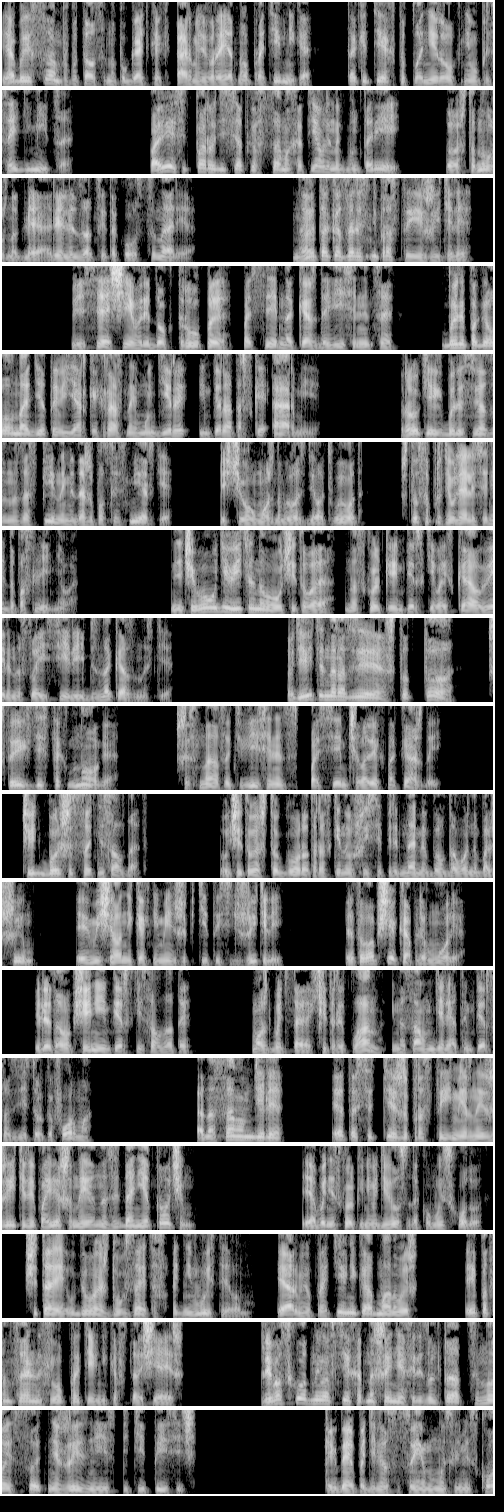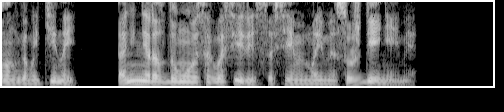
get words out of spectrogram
Я бы и сам попытался напугать как армию вероятного противника, так и тех, кто планировал к нему присоединиться. Повесить пару десятков самых отъявленных бунтарей — то, что нужно для реализации такого сценария. Но это оказались непростые жители. Висящие в рядок трупы, по семь на каждой висельнице, были поголовно одеты в ярко-красные мундиры императорской армии. Руки их были связаны за спинами даже после смерти, из чего можно было сделать вывод, что сопротивлялись они до последнего. Ничего удивительного, учитывая, насколько имперские войска уверены в своей силе и безнаказанности. Удивительно разве, что то, что их здесь так много. 16 висельниц по 7 человек на каждой чуть больше сотни солдат. Учитывая, что город, раскинувшийся перед нами, был довольно большим и вмещал никак не меньше пяти тысяч жителей, это вообще капля в море. Или это вообще не имперские солдаты? Может быть, это хитрый план, и на самом деле от имперцев здесь только форма? А на самом деле это все те же простые мирные жители, повешенные на задание прочим? Я бы нисколько не удивился такому исходу. Считай, убиваешь двух зайцев одним выстрелом, и армию противника обманываешь, и потенциальных его противников стращаешь. Превосходный во всех отношениях результат ценой сотни жизней из пяти тысяч. Когда я поделился своими мыслями с Конунгом и Тиной, они, не раздумывая, согласились со всеми моими суждениями.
